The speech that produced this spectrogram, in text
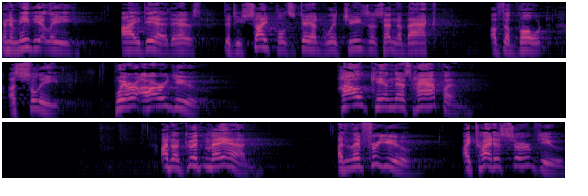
and immediately I did as the disciples did with Jesus in the back of the boat asleep. Where are you? How can this happen? I'm a good man. I live for you. I try to serve you.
